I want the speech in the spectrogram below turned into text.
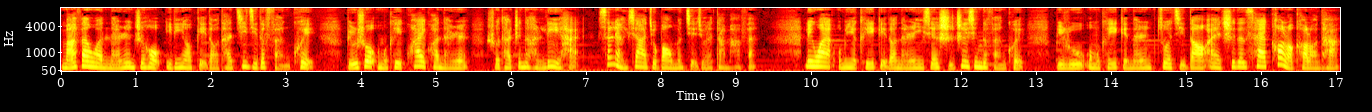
麻烦完男人之后，一定要给到他积极的反馈，比如说，我们可以夸一夸男人，说他真的很厉害，三两下就帮我们解决了大麻烦。另外，我们也可以给到男人一些实质性的反馈，比如我们可以给男人做几道爱吃的菜犒劳犒劳他；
